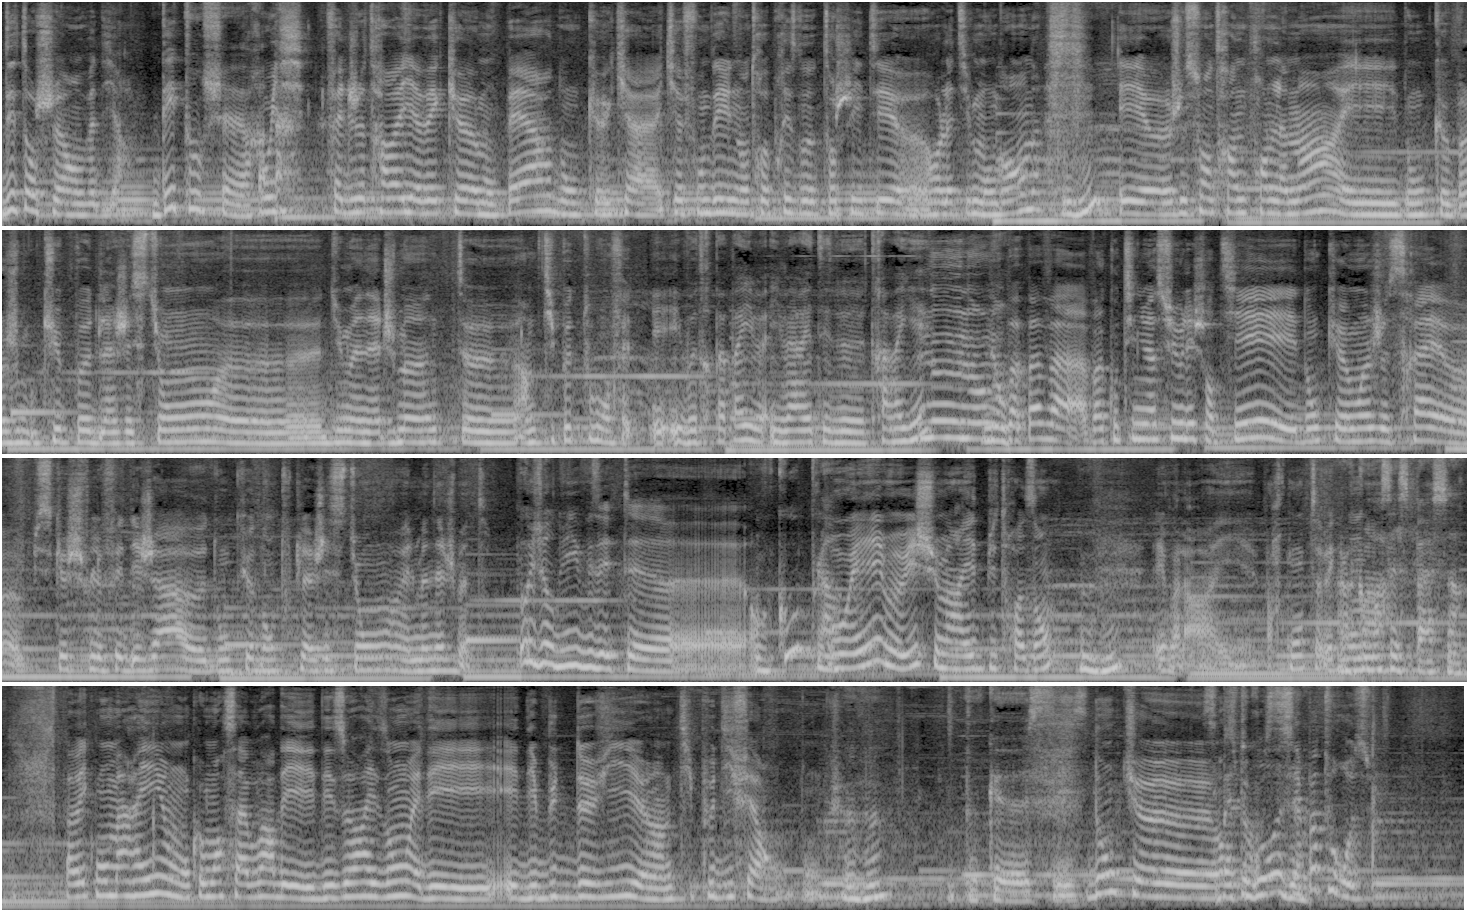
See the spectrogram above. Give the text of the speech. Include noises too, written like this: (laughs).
détancheur, on va dire. détancheur. Oui, en fait, je travaille avec euh, mon père, donc euh, qui, a, qui a fondé une entreprise d'étanchéité euh, relativement grande, Mhm. et je suis en train de prendre la main, et donc bah, je m'occupe de la gestion, du management, un petit peu de tout en fait. Et, et votre papa, il va, il va arrêter de travailler? Non, non, non, mon papa va, va continuer à suivre les chantiers, et donc moi je serai, puisque je le fais déjà, donc dans toute la gestion et le management. Aujourd'hui, vous êtes euh, en couple hein? Oui, oui, oui, je suis mariée depuis trois ans, Mhm. et voilà. Et par contre, avec Alors mon comment mari- ça se passe hein Avec mon mari, on commence à avoir des, des horizons et des, et des buts de vie euh, un petit peu différents. Donc, Mhm. Donc, euh, c'est... donc euh, pas tout rose C'est pas tout rose.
